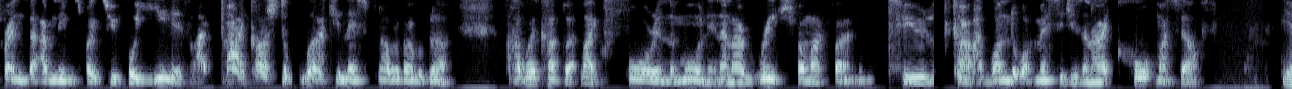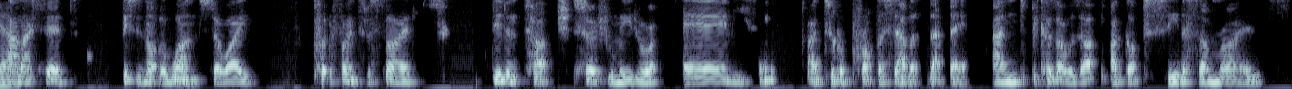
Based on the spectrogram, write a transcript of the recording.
friends that I haven't even spoke to for years, like, my gosh, the work in this, blah, blah, blah, blah, blah. I woke up at like four in the morning and I reached for my phone to, God, I wonder what messages. And I caught myself Yeah. and I said, this is not the one. So I put the phone to the side, didn't touch social media or anything. I took a proper Sabbath that day. And because I was up, I got to see the sunrise.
